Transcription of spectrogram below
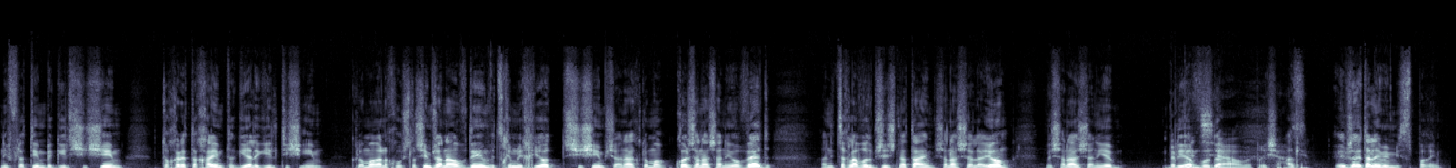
נפלטים בגיל 60, תוחלת החיים תגיע לגיל 90. כלומר, אנחנו 30 שנה עובדים וצריכים לחיות 60 שנה, כלומר, כל שנה שאני עובד, אני צריך לעבוד בשביל שנתיים, שנה של היום, ושנה שאני אהיה בלי עבודה. בפנסיה או בפרישה, אז כן. אי אפשר להתעלם ממספרים.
